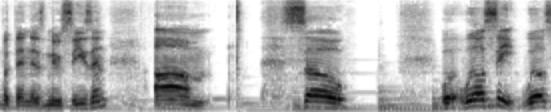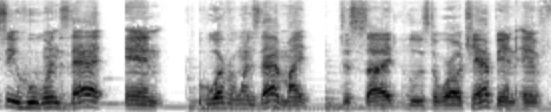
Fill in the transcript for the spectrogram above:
within this new season. Um, so we'll see. We'll see who wins that, and whoever wins that might decide who's the world champion if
